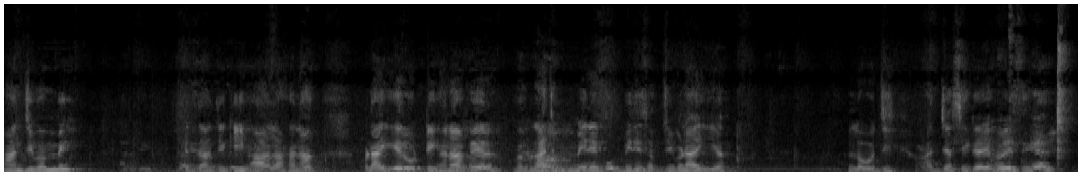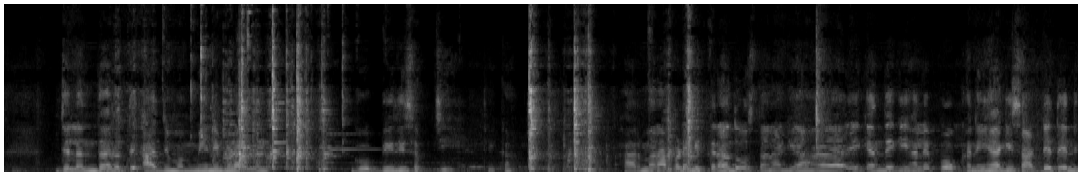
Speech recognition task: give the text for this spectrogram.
ਹਾਂਜੀ ਮੰਮੀ? ਕਿੱਦਾਂ ਜੀ ਕੀ ਹਾਲ ਆ ਹਨਾ? ਬਣਾਈਏ ਰੋਟੀ ਹਨਾ ਫਿਰ? ਅੱਜ ਮੰਮੀ ਨੇ ਗੋਭੀ ਦੀ ਸਬਜ਼ੀ ਬਣਾਈ ਆ। ਲੋ ਜੀ ਅੱਜ ਅਸੀਂ ਗਏ ਹੋਏ ਸੀਗੇ ਜਲੰਧਰ ਤੇ ਅੱਜ ਮੰਮੀ ਨੇ ਬਣਾਈ ਗੋਭੀ ਦੀ ਸਬਜ਼ੀ ਠੀਕ ਆ? ਹਰਮਨ ਆਪਣੇ ਮਿੱਤਰਾਂ ਦੋਸਤਾਂ ਨਾਲ ਗਿਆ ਹੋਇਆ। ਇਹ ਕਹਿੰਦੇ ਕਿ ਹਲੇ ਭੁੱਖ ਨਹੀਂ ਹੈਗੀ 3:30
